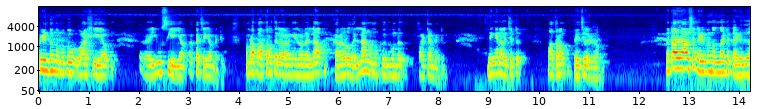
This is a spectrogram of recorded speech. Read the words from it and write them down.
വീണ്ടും നമുക്ക് വാഷ് ചെയ്യാം യൂസ് ചെയ്യാം ഒക്കെ ചെയ്യാൻ പറ്റും. നമ്മുടെ പാത്രത്തിൽ എല്ലാ കറകളും എല്ലാം നമുക്ക് ഇതുകൊണ്ട് തുറയ്ക്കാൻ പറ്റും. ഇതിങ്ങനെ വെച്ചിട്ട് പാത്രം തേച്ച് കഴുകണം. എന്നിട്ട് അതിന് ആവശ്യം കഴിയുമ്പോൾ നന്നായിട്ട് കഴുകുക.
